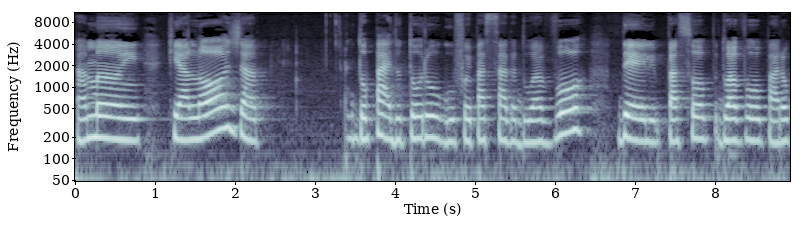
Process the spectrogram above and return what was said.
a mãe, que a loja do pai do Torugo foi passada do avô dele, passou do avô para o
